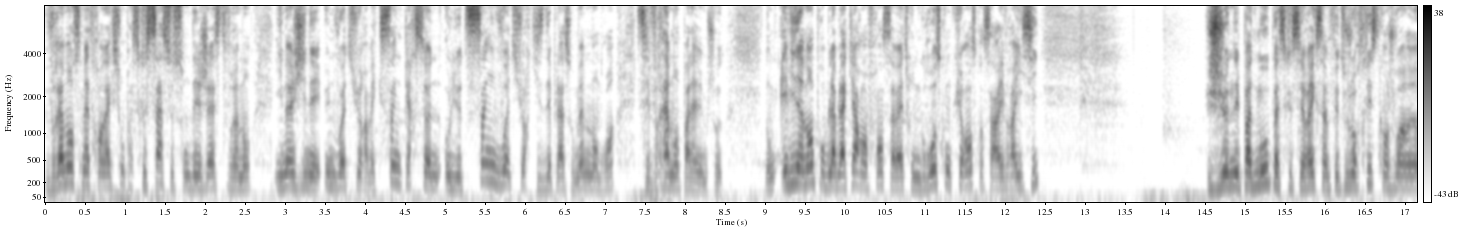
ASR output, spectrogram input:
vraiment se mettre en action parce que ça, ce sont des gestes vraiment. Imaginez une voiture avec 5 personnes au lieu de 5 voitures qui se déplacent au même endroit, c'est vraiment pas la même chose. Donc évidemment, pour Blablacar en France, ça va être une grosse concurrence quand ça arrivera ici. Je n'ai pas de mots parce que c'est vrai que ça me fait toujours triste quand je vois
